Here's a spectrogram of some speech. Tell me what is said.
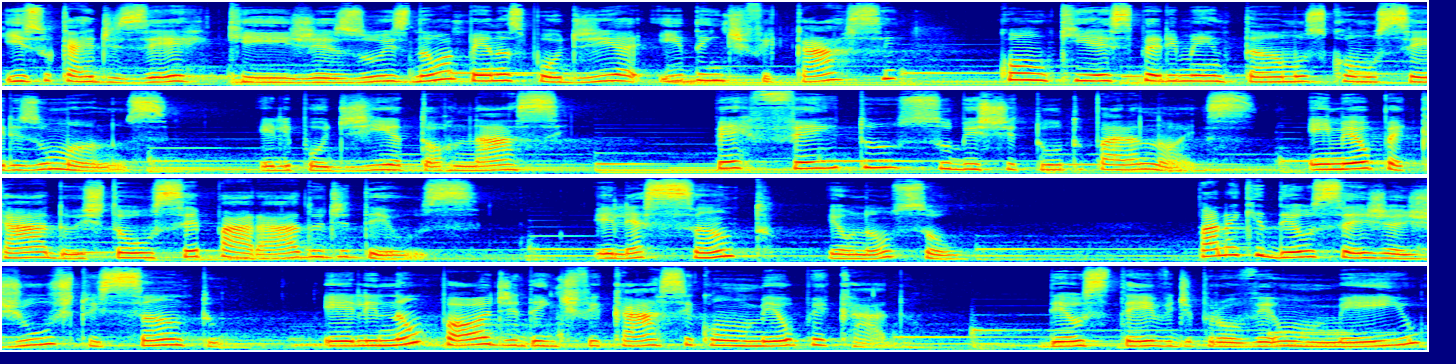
Isso quer dizer que Jesus não apenas podia identificar-se com o que experimentamos como seres humanos, ele podia tornar-se perfeito substituto para nós. Em meu pecado estou separado de Deus. Ele é santo, eu não sou. Para que Deus seja justo e santo, ele não pode identificar-se com o meu pecado. Deus teve de prover um meio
